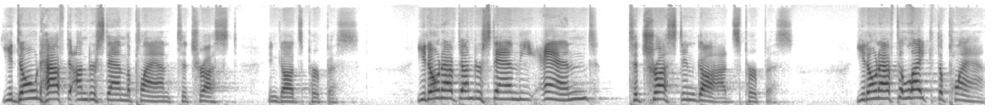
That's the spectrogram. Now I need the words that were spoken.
You don't have to understand the plan to trust in God's purpose. You don't have to understand the end to trust in God's purpose. You don't have to like the plan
